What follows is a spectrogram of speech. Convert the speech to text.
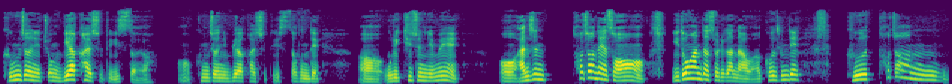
금전이 좀 미약할 수도 있어요. 어, 금전이 미약할 수도 있어. 근데, 어, 우리 기주님이, 어, 앉은 터전에서 이동한다 소리가 나와. 그, 근데 그 터전이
